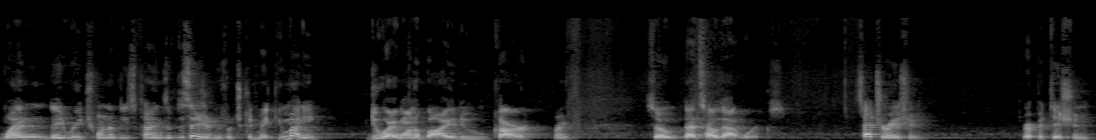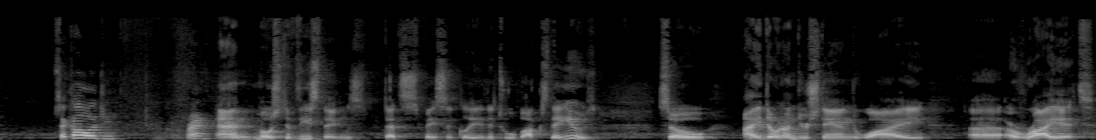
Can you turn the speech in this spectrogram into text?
when they reach one of these kinds of decisions, which could make you money, do I want to buy a new car, right? So that's how that works. Saturation, repetition, psychology, right? And most of these things, that's basically the toolbox they use. So I don't understand why uh, a riot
